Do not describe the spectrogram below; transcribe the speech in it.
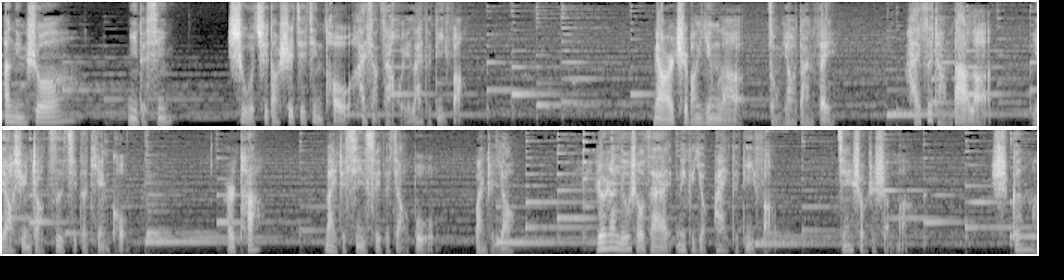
安宁说：“你的心，是我去到世界尽头还想再回来的地方。”鸟儿翅膀硬了，总要单飞；孩子长大了，也要寻找自己的天空。而他，迈着细碎的脚步，弯着腰，仍然留守在那个有爱的地方，坚守着什么？是根吗？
